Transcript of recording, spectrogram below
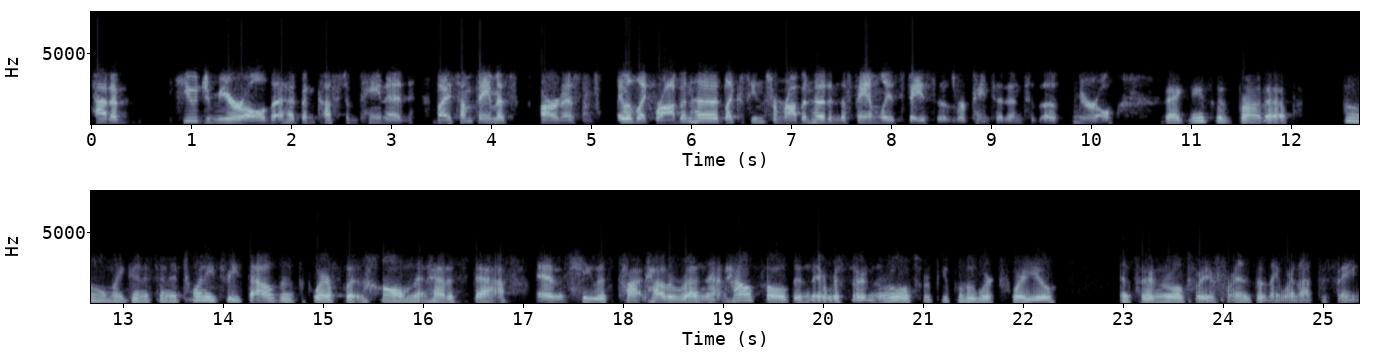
had a huge mural that had been custom painted by some famous artist. It was like Robin Hood, like scenes from Robin Hood, and the family's faces were painted into the mural. Agnes was brought up oh my goodness, in a 23,000 square foot home that had a staff. And she was taught how to run that household. And there were certain rules for people who worked for you and certain rules for your friends, and they were not the same.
